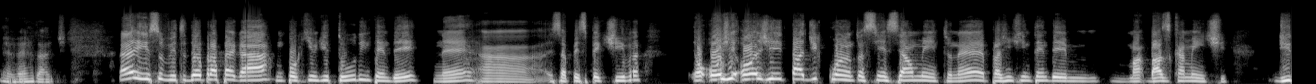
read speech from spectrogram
É verdade. É isso, Vitor. Deu para pegar um pouquinho de tudo, entender, né? A, essa perspectiva. Hoje, hoje tá de quanto assim esse aumento, né? Para a gente entender basicamente de,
